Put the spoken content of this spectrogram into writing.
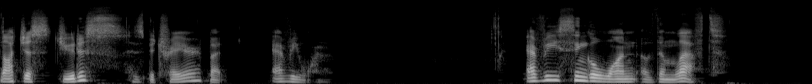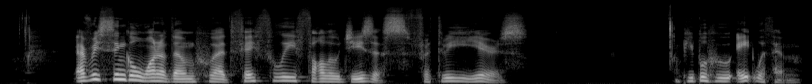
Not just Judas, his betrayer, but everyone. Every single one of them left. Every single one of them who had faithfully followed Jesus for three years people who ate with him,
